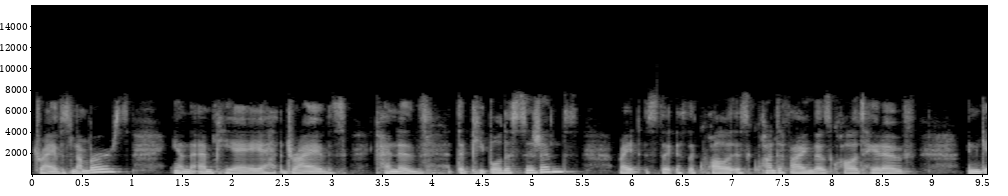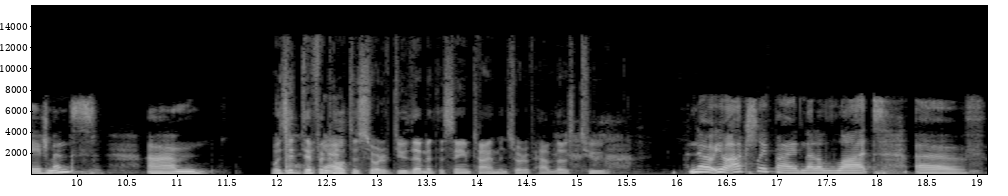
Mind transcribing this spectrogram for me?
drives numbers, and the MPA drives kind of the people decisions. Right? It's the it's the quali- it's quantifying those qualitative engagements. Um, was it difficult and, to sort of do them at the same time and sort of have those two no, you'll actually find that a lot of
